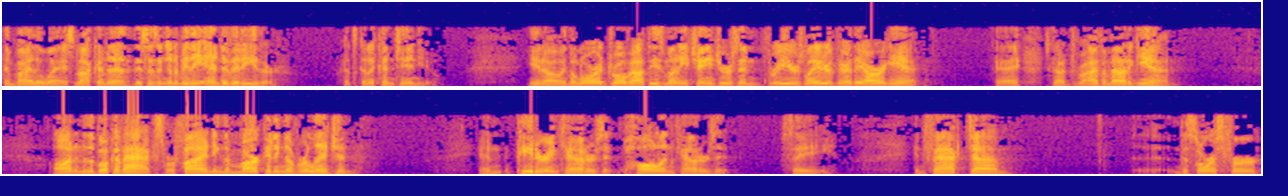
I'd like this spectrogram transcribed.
And by the way, it's not gonna, this isn't gonna be the end of it either. It's gonna continue. You know, the Lord drove out these money changers and three years later, there they are again. Okay? He's got to drive them out again. On into the book of Acts, we're finding the marketing of religion. And Peter encounters it. Paul encounters it. See. In fact, um, the source for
